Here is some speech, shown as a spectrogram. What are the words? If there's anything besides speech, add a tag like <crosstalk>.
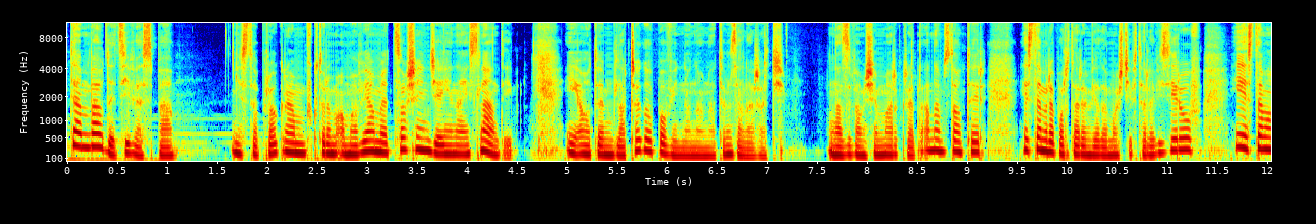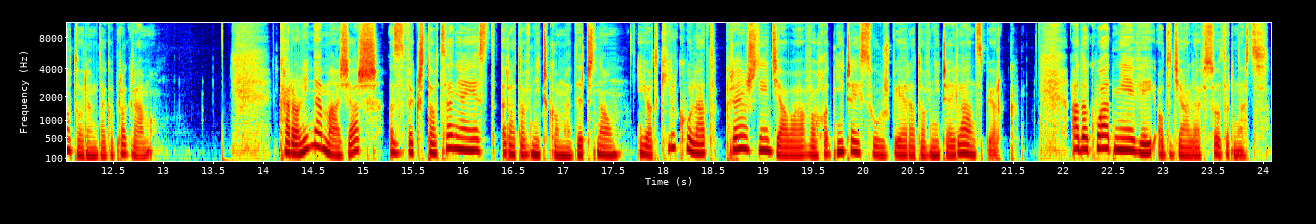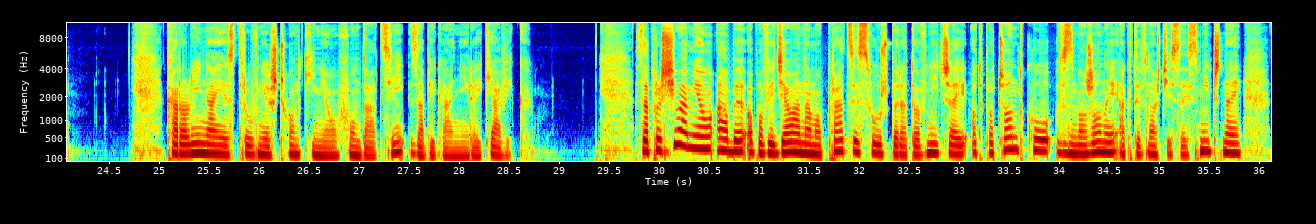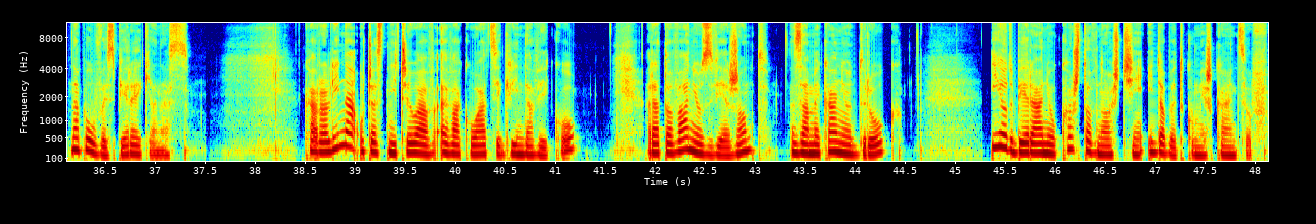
Witam w audycji Wyspa. Jest to program, w którym omawiamy, co się dzieje na Islandii i o tym, dlaczego powinno nam na tym zależeć. Nazywam się Margaret Adamsdottir, jestem reporterem wiadomości w telewizji RUF i jestem autorem tego programu. Karolina Maziarz z wykształcenia jest ratowniczką medyczną i od kilku lat prężnie działa w Ochotniczej Służbie Ratowniczej Landsbjörg, a dokładnie w jej oddziale w Sudrnas. Karolina jest również członkinią Fundacji Zabiegani Reykjavik. Zaprosiłam ją, aby opowiedziała nam o pracy służby ratowniczej od początku wzmożonej aktywności sejsmicznej na Półwyspie Reykjanes. Karolina uczestniczyła w ewakuacji Grindaviku, ratowaniu zwierząt, zamykaniu dróg i odbieraniu kosztowności i dobytku mieszkańców.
